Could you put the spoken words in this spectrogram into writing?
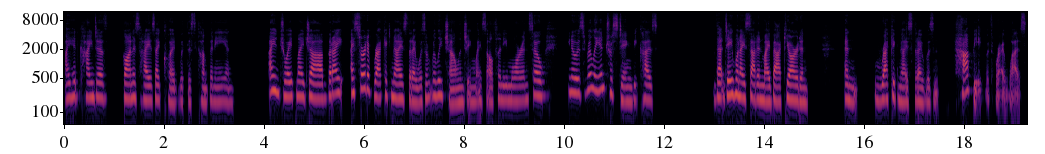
I had kind of gone as high as I could with this company and I enjoyed my job, but I, I sort of recognized that I wasn't really challenging myself anymore. And so, you know, it was really interesting because that day when I sat in my backyard and, and recognized that I wasn't happy with where I was,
